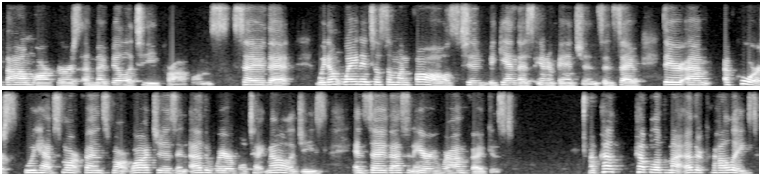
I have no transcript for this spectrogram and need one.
biomarkers of mobility problems so that we don't wait until someone falls to begin those interventions. And so there, um, of course, we have smartphones, smartwatches, and other wearable technologies. And so that's an area where I'm focused. A couple of my other colleagues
